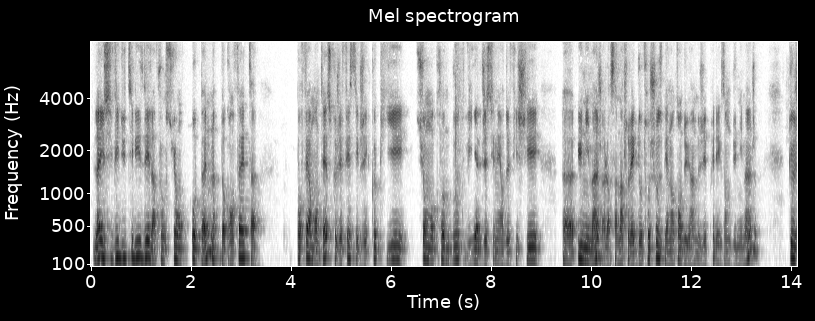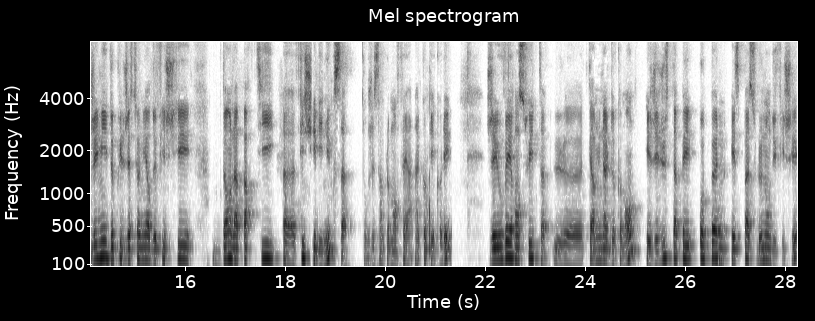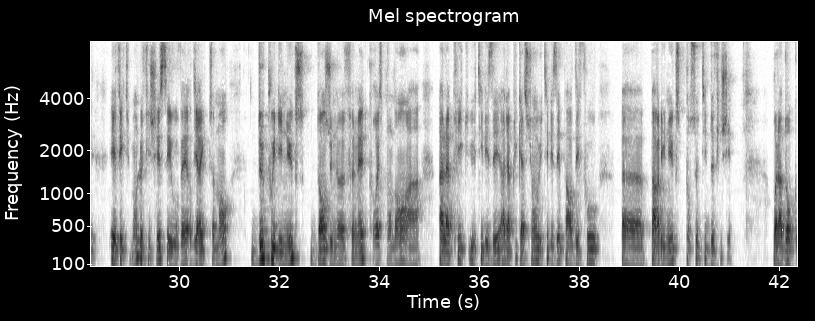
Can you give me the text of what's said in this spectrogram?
Là, il suffit d'utiliser la fonction Open. Donc, en fait, pour faire mon test, ce que j'ai fait, c'est que j'ai copié sur mon Chromebook via le gestionnaire de fichiers euh, une image. Alors, ça marche avec d'autres choses, bien entendu, hein, mais j'ai pris l'exemple d'une image que j'ai mis depuis le gestionnaire de fichiers dans la partie euh, fichier Linux. Donc, j'ai simplement fait un, copier-coller. J'ai ouvert ensuite le terminal de commande et j'ai juste tapé open espace le nom du fichier. Et effectivement, le fichier s'est ouvert directement depuis Linux dans une fenêtre correspondant à, à l'application utilisée par défaut euh, par Linux pour ce type de fichier. Voilà, donc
